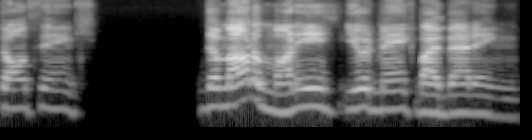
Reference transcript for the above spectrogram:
don't think the amount of money you would make by betting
